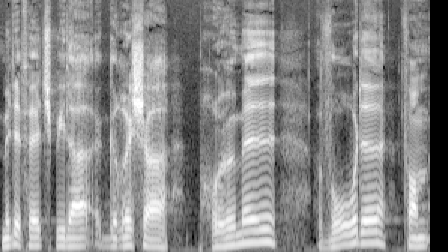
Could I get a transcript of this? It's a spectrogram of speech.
Mittelfeldspieler Grischer Prömel, wurde vom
